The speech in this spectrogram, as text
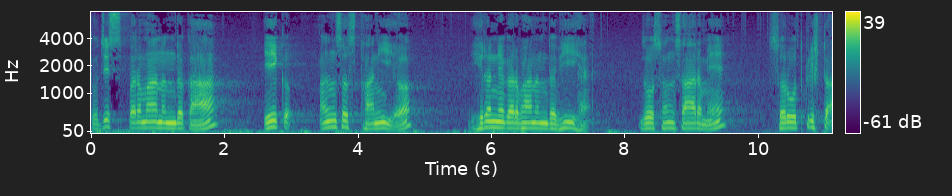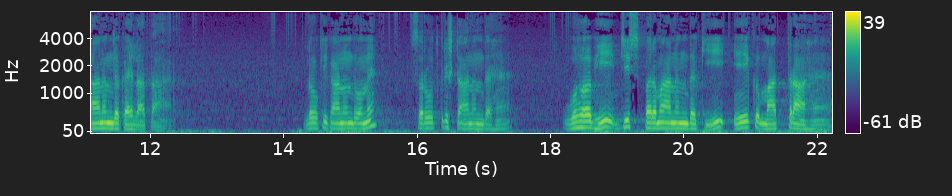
तो जिस परमानंद का एक अंश स्थानीय हिरण्य गर्भानंद भी है, जो संसार में सर्वोत्कृष्ट आनंद कहलाता है। लौकिक आनंदों में सर्वोत्कृष्ट आनंद है। वह भी जिस परमानंद की एक मात्रा है,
